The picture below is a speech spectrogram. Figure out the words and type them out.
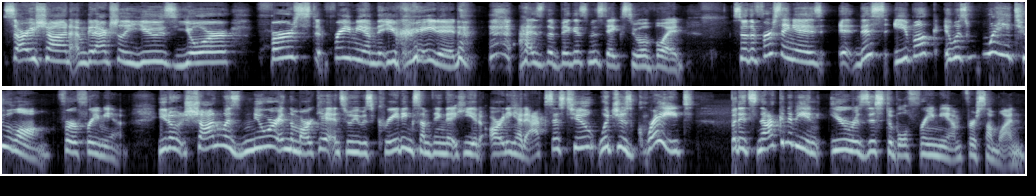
sorry, Sean, I'm going to actually use your first freemium that you created as the biggest mistakes to avoid. So the first thing is it, this ebook, it was way too long for a freemium. You know, Sean was newer in the market and so he was creating something that he had already had access to, which is great, but it's not going to be an irresistible freemium for someone.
